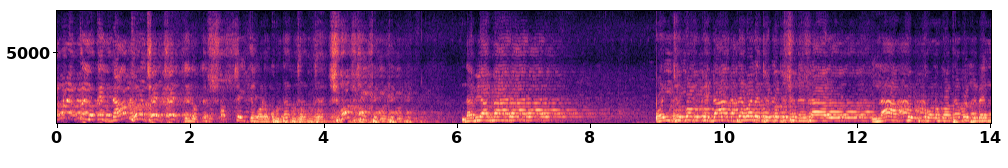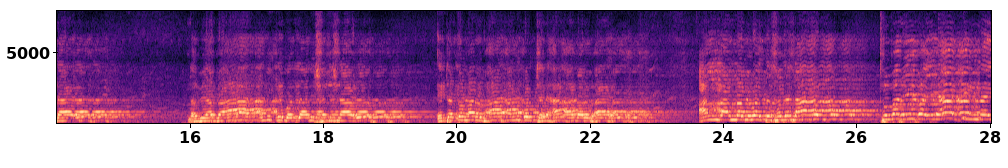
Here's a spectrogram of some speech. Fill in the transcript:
এমন একটা লোকের নাম ধরেছেন যে লোকটা সবচাইতে বড় ক্ষুধার্ত বড় নবী আমার ওই যুবককে ডাক দেওয়ার যুবক, শুনে নাও। লাভ কোন কথা বলবেন না। নবী আবার আলীকে বললে, আলী, শুনে নাও। এটা তোমার ভাই। আলী বলছেন হ্যাঁ আমার ভাই। আল্লাহ নবী বলতে, শুনে নাও, তোমার এই ভাই একদিন নাই,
